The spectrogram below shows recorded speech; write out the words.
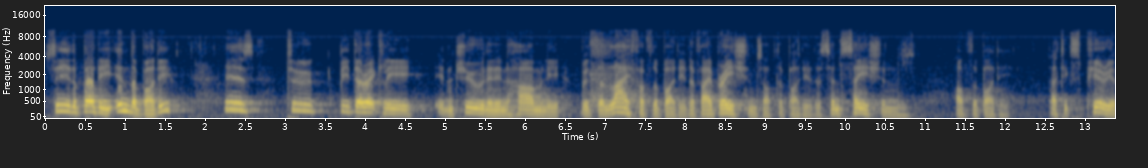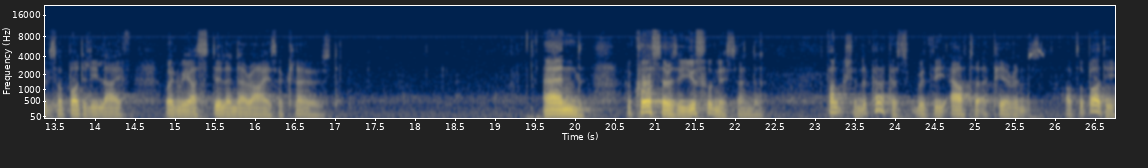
see the body in the body is to be directly in tune and in harmony with the life of the body, the vibrations of the body, the sensations of the body, that experience of bodily life when we are still and our eyes are closed. And of course, there is a usefulness and a function, a purpose with the outer appearance of the body,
